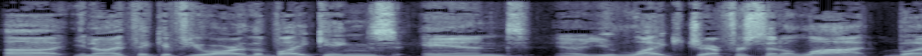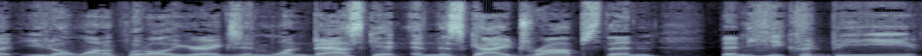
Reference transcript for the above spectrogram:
uh, you know, I think if you are the Vikings and you know you like Jefferson a lot, but you don't want to put all your eggs in one basket, and this guy drops, then then he could be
